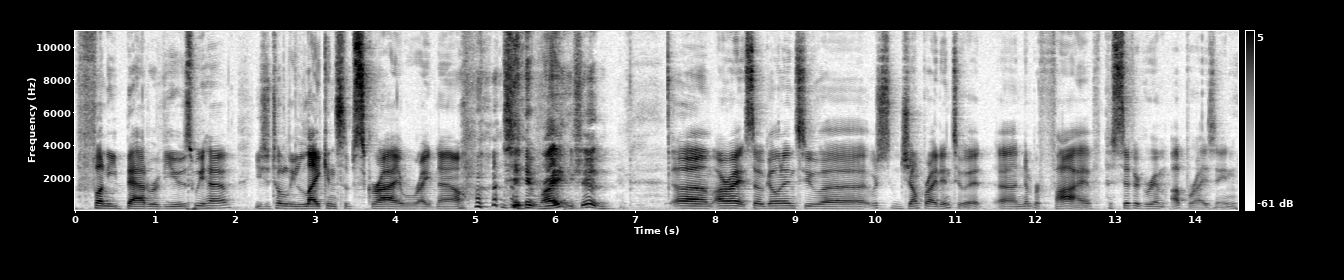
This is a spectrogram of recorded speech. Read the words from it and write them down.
funny bad reviews we have? You should totally like and subscribe right now. right? You should. Um, all right, so going into, uh, we'll just jump right into it. Uh, number five, Pacific Rim Uprising.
